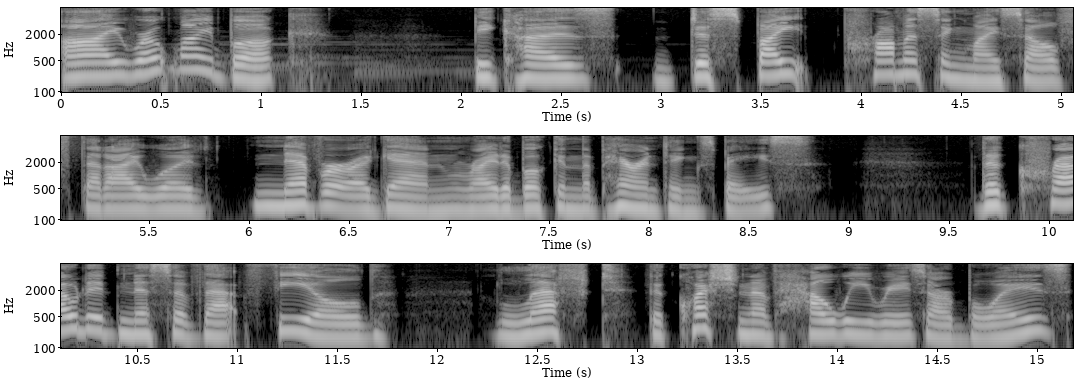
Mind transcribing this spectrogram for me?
I wrote my book because, despite promising myself that I would never again write a book in the parenting space, the crowdedness of that field left the question of how we raise our boys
